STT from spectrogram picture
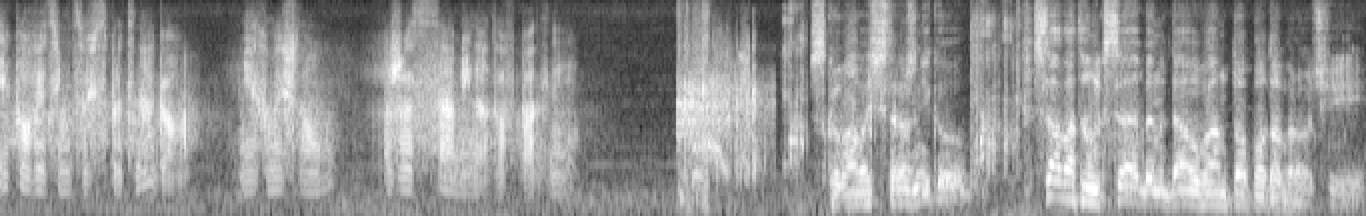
I powiedz im coś sprytnego. Niech myślą, że sami na to wpadli. Skumałeś, strażniku? Sabaton chce, bym dał wam to po dobroci.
